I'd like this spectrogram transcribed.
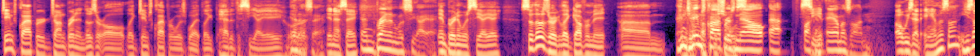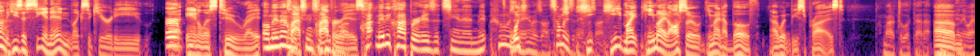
James Clapper, John Brennan, those are all like James Clapper was what like head of the CIA or NSA. NSA, And Brennan was CIA, and Brennan was CIA. So those are like government. Um, and you know, James Clapper is now at fucking C- Amazon. Oh, he's at Amazon. He's on. He's a CNN like security uh, analyst too, right? Oh, maybe I'm Clap- mixing Clapper is. Cla- maybe Clapper is at CNN. Maybe, who's Well, at Amazon? Somebody's at Amazon. he might he might also he might have both. I wouldn't be surprised. I might have to look that up. Um, anyway,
